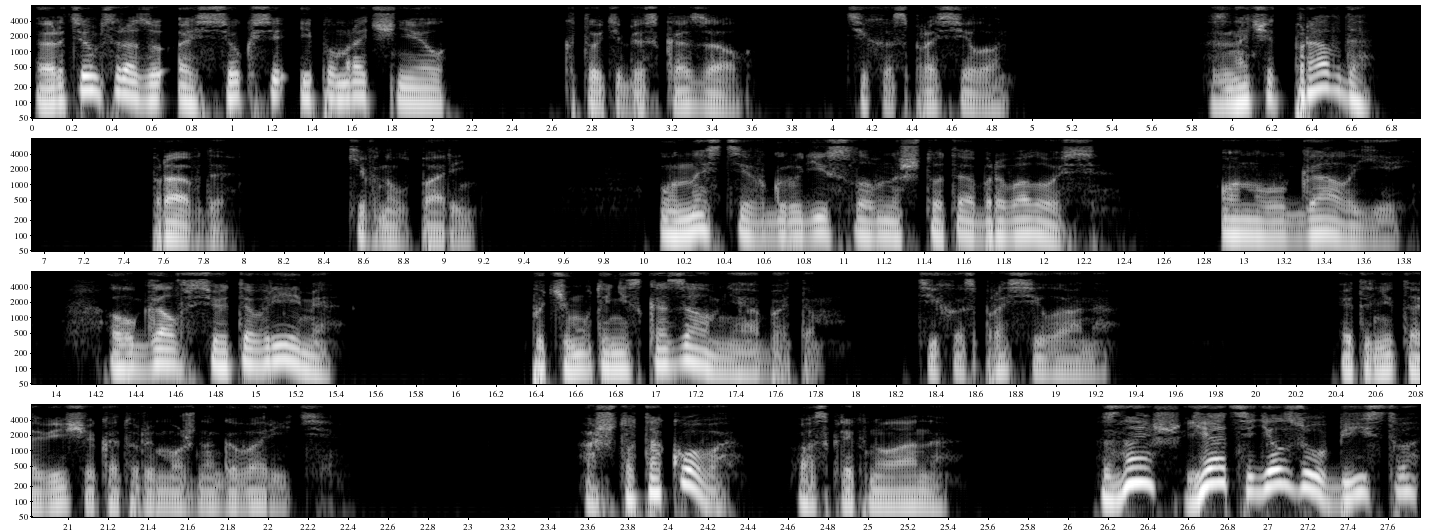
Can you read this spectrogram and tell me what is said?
Артем сразу осекся и помрачнел. «Кто тебе сказал?» — тихо спросил он. «Значит, правда?» «Правда», — кивнул парень. У Насти в груди словно что-то оборвалось. Он лгал ей, лгал все это время. «Почему ты не сказал мне об этом?» — тихо спросила она. «Это не та вещь, о которой можно говорить». «А что такого?» — воскликнула она. «Знаешь, я отсидел за убийство.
